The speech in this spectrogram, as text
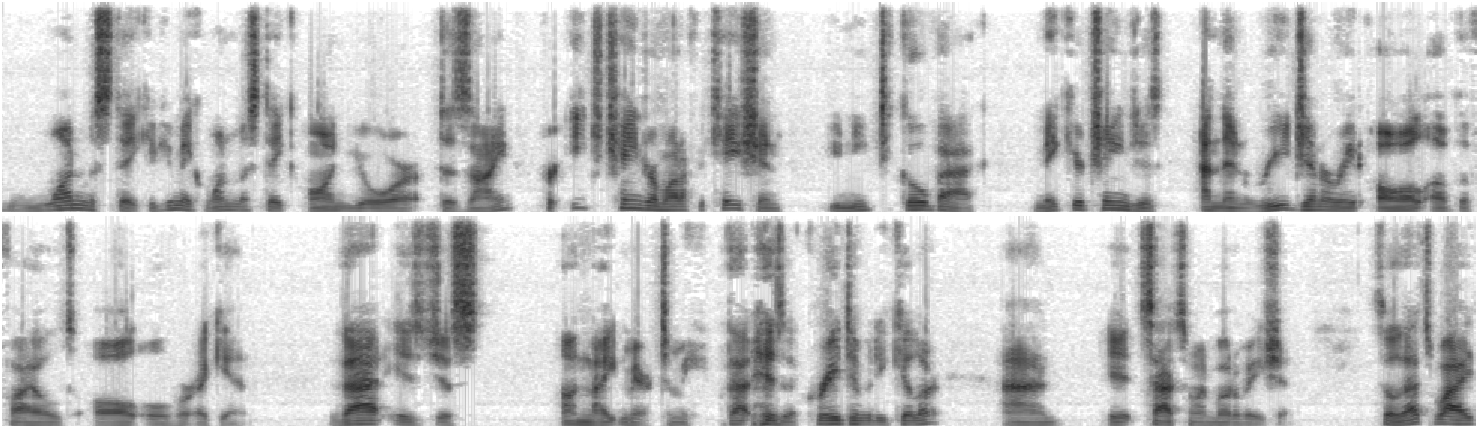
one mistake, if you make one mistake on your design, for each change or modification, you need to go back, make your changes, and then regenerate all of the files all over again. That is just a nightmare to me. That is a creativity killer, and it saps my motivation. So that's why I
